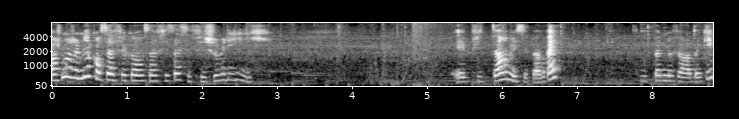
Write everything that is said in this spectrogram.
Franchement, j'aime bien quand ça fait quand ça fait ça, ça fait joli. Et putain, mais c'est pas vrai. Pas de me faire attaquer.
